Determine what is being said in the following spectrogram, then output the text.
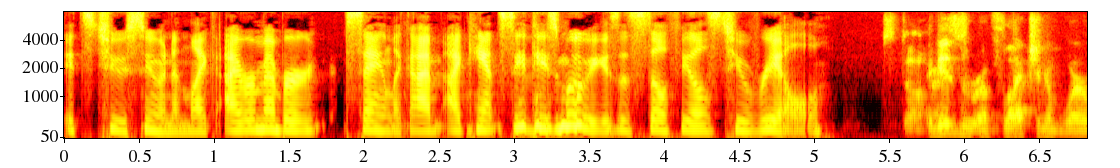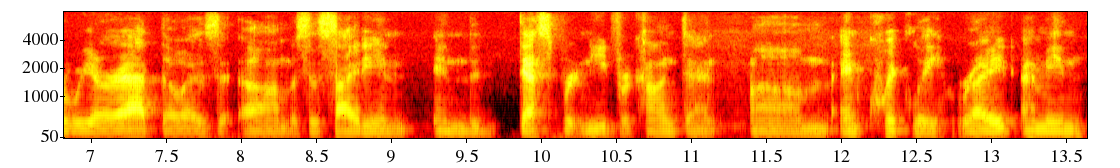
it's too soon. And like i remember saying like i i can't see these movies. It still feels too real. Still it is a reflection of where we are at though as um, a society and in the desperate need for content um, and quickly right? I mean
